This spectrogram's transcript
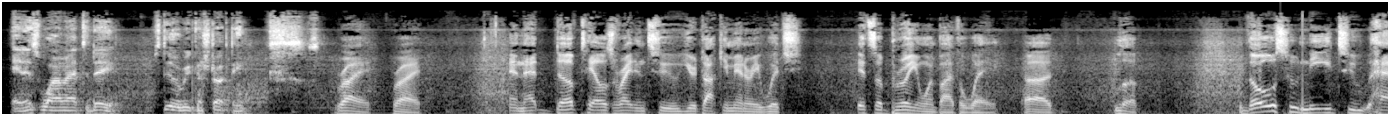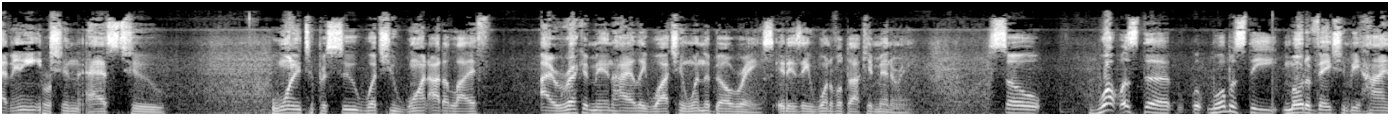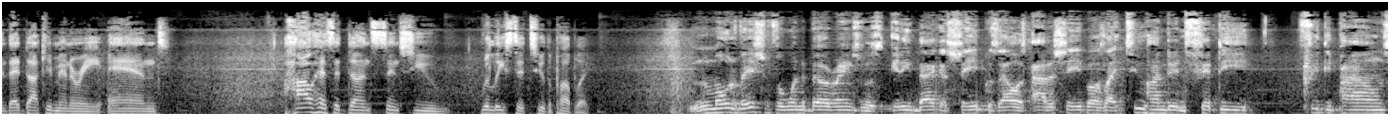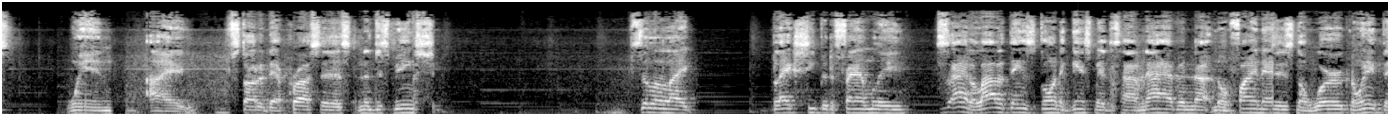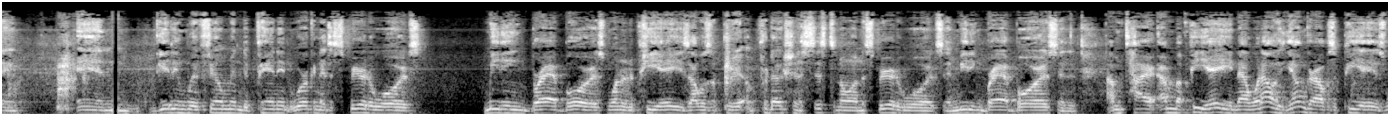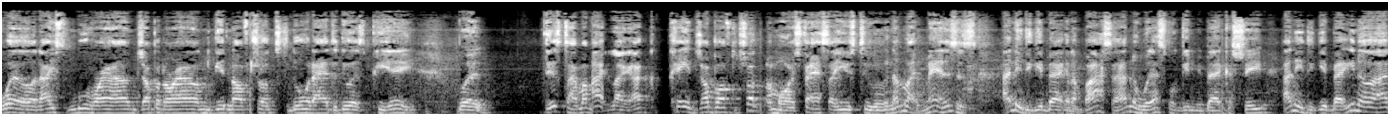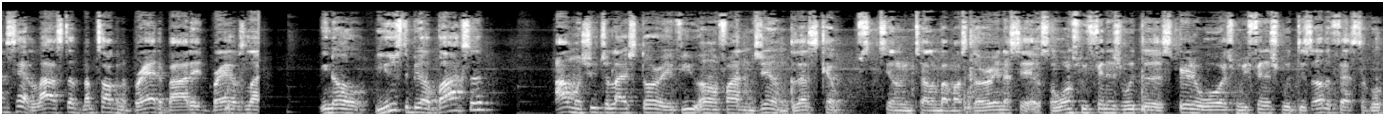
and it's where I'm at today, still reconstructing. Right, right, and that dovetails right into your documentary, which it's a brilliant one, by the way. Uh, look, those who need to have any information as to wanting to pursue what you want out of life, I recommend highly watching When the Bell Rings. It is a wonderful documentary. So, what was the what was the motivation behind that documentary, and how has it done since you released it to the public? The motivation for When the Bell Rings was getting back in shape because I was out of shape. I was like 250 50 pounds when I started that process, and just being feeling like black sheep of the family. I had a lot of things going against me at the time. Not having not no finances, no work, no anything, and getting with Film Independent, working at the Spirit Awards meeting Brad Boris, one of the PAs. I was a, pre- a, production assistant on the Spirit Awards, and meeting Brad Boris. And I'm tired. I'm a PA now. When I was younger, I was a PA as well, and I used to move around, jumping around, getting off trucks, doing what I had to do as a PA. But this time, I'm like, I can't jump off the truck no more as fast as I used to. And I'm like, man, this is. I need to get back in the boxing. I know that's going to get me back in shape. I need to get back. You know, I just had a lot of stuff. And I'm talking to Brad about it. Brad was like, you know, you used to be a boxer I'm gonna shoot your life story if you um, find the gym because I just kept telling telling about my story and I said So once we finished with the Spirit Awards, when we finished with this other festival,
